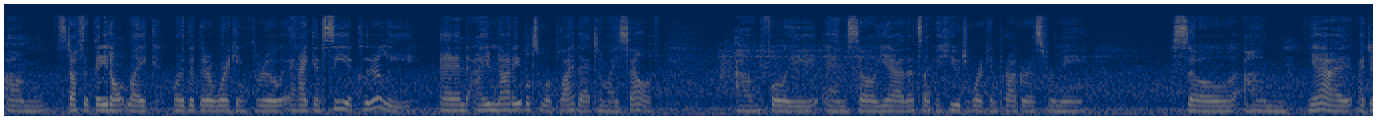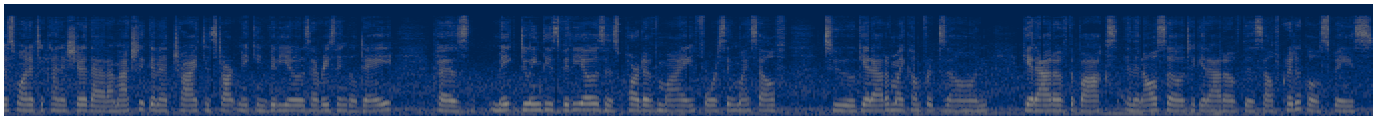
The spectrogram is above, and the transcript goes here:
um, stuff that they don't like or that they're working through, and I can see it clearly, and I'm not able to apply that to myself um, fully. And so, yeah, that's like a huge work in progress for me. So um, yeah, I, I, just wanted to kind of share that. I'm actually going to try to start making videos every single day because make doing these videos is part of my forcing myself to get out of my comfort zone, get out of the box, and then also to get out of the self-critical space.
